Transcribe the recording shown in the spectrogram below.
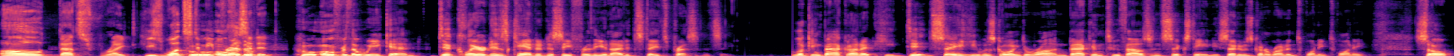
Oh, that's right. He wants who, to be president. The, who, over the weekend, declared his candidacy for the United States presidency. Looking back on it, he did say he was going to run back in 2016. He said he was going to run in 2020. So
